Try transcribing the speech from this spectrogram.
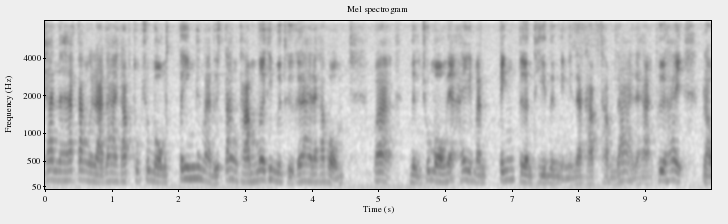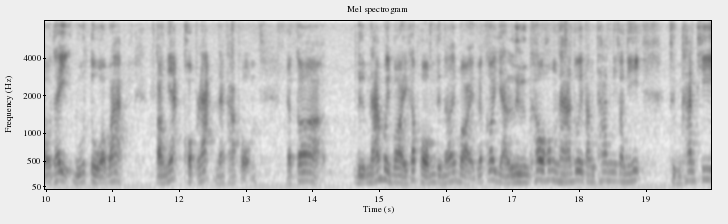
ชันนะฮะตั้งเวลาได้ครับทุกชั่วโมงติ้งขึ้นมาหรือตั้งทำเมื่อที่มือถือก็ได้นะครับผมว่า 1 ชั่วโมงเนี่ยให้มันติ้งเตือนทีหนึ่งอย่างนี้นะครับทำได้นะฮะเพื่อให้เราได้รู้ตัวว่าตอนเนี้ยครบละนะครับผมแล้วก็ดื่มน้ำบ่อยๆครับผมดื่มน้ำบ่อยๆแล้วก็อย่าลืมเข้าห้องน้ำด้วยบางท่านนี่ตอนนี้ถึงขั้นที่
